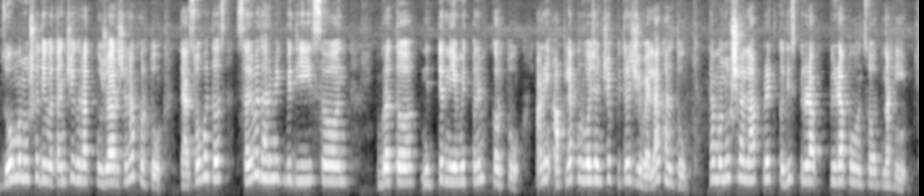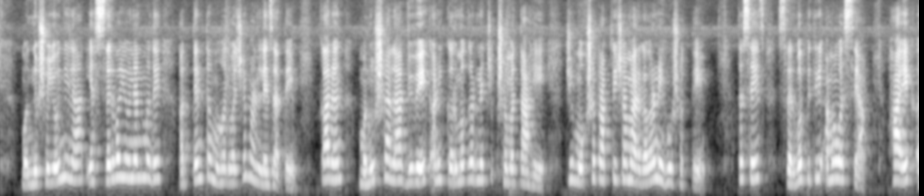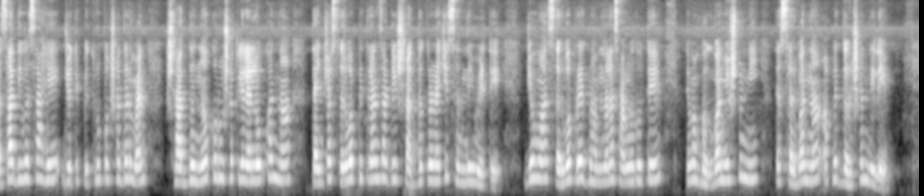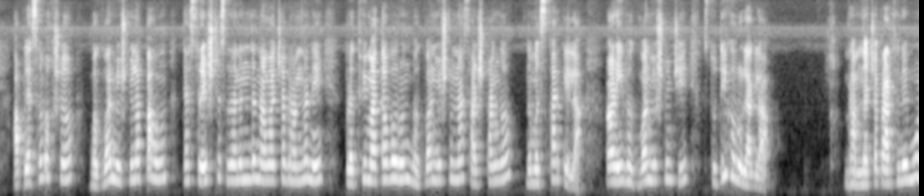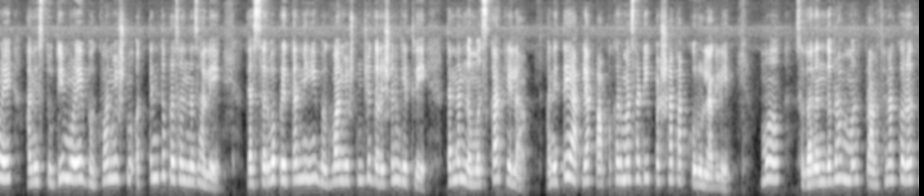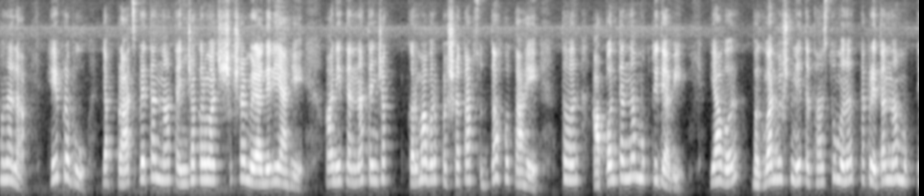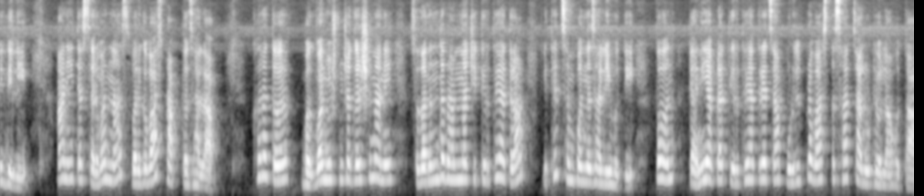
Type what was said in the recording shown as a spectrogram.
जो मनुष्य देवतांची घरात पूजा अर्चना करतो त्यासोबतच सर्व धार्मिक विधी सण व्रत नित्य नियमितपणे करतो. आणि आपल्या पूर्वजांचे पित्र जेवायला घालतो. त्या मनुष्याला प्रेत कधीच पीडा पीडा पोहोचवत नाही. मनुष्य योनीला या सर्व योन्यांमध्ये अत्यंत महत्त्वाचे मानले जाते. कारण मनुष्याला विवेक आणि कर्म करण्याची क्षमता आहे जी मोक्षप्राप्तीच्या मार्गावर नेहू शकते. तसेच सर्व पित्री अमावस्या हा एक असा दिवस आहे जेथे पितृपक्षादरम्यान श्राद्ध न करू शकलेल्या लोकांना त्यांच्या सर्व पित्रांसाठी श्राद्ध करण्याची संधी मिळते. जेव्हा सर्व प्रेत ब्राह्मणाला सांगत होते तेव्हा भगवान विष्णूंनी त्या सर्वांना आपले दर्शन दिले. आपल्या समक्ष भगवान विष्णूला पाहून त्या श्रेष्ठ सदानंद नावाच्या ब्राह्मणाने पृथ्वी मातावरून भगवान विष्णूंना साष्टांग नमस्कार केला आणि भगवान विष्णूंची स्तुती करू लागला. ब्राह्मणाच्या प्रार्थनेमुळे आणि स्तुतीमुळे भगवान विष्णू अत्यंत प्रसन्न झाले. त्या सर्व प्रेतांनीही भगवान विष्णूंचे दर्शन घेतले. त्यांना नमस्कार केला आणि ते आपल्या पापकर्मासाठी पश्चाताप करू लागले. मग सदानंद ब्राह्मण प्रार्थना करत म्हणाला हे प्रभू या प्राच प्रेतांना त्यांच्या कर्माची शिक्षा मिळालेली आहे आणि त्यांना त्यांच्या कर्मावर पश्चाताप सुद्धा होत आहे. तर आपण त्यांना मुक्ती द्यावी. यावर भगवान विष्णूने तथास्तू म्हणत त्या प्रेतांना मुक्ती दिली. आणि त्या सर्वांना स्वर्गवास प्राप्त झाला. खरं तर भगवान विष्णूच्या दर्शनाने सदानंद ब्राह्मणाची तीर्थयात्रा इथेच संपन्न झाली होती. पण त्यांनी आपल्या तीर्थयात्रेचा पुढील प्रवास तसाच चालू ठेवला होता.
